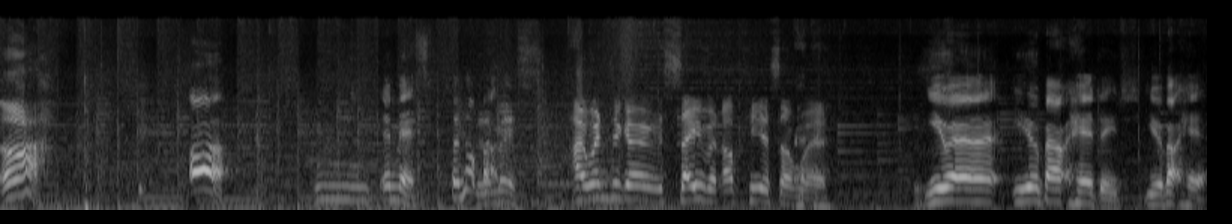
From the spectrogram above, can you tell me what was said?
Ah! Ah! Mm, it missed, but not Did I bad. miss? I went to go save it up here somewhere. You, uh, you about here, dude. You're about here.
